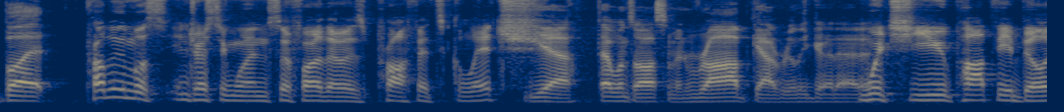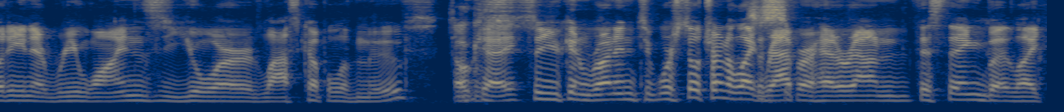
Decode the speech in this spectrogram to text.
But Probably the most interesting one so far, though, is Prophet's Glitch. yeah, that one's awesome, and Rob got really good at it. Which you pop the ability and it rewinds your last couple of moves. Okay. So you can run into. We're still trying to like So- wrap our head around this thing, but like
